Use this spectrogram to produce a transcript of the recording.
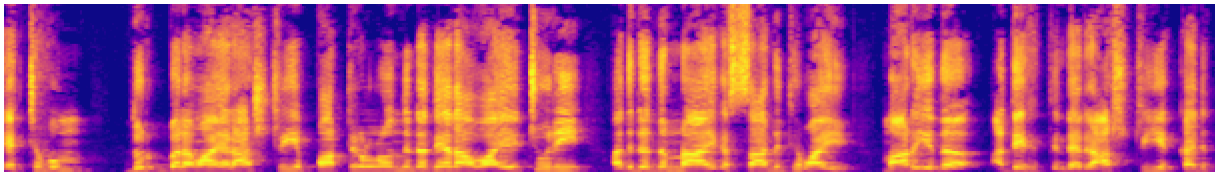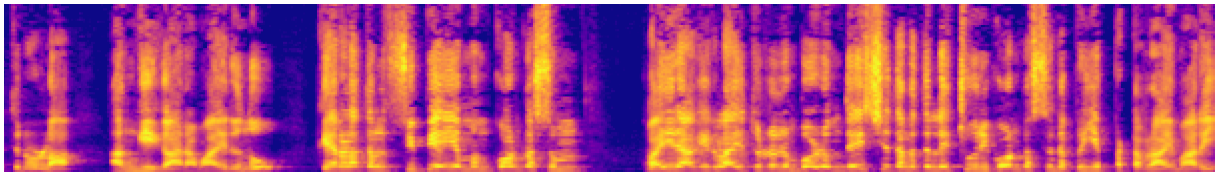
ഏറ്റവും ദുർബലമായ രാഷ്ട്രീയ പാർട്ടികളിലൊന്നിന്റെ നേതാവായ യെച്ചൂരി അതിന്റെ നിർണായക സാന്നിധ്യമായി മാറിയത് അദ്ദേഹത്തിന്റെ രാഷ്ട്രീയ കരുത്തിനുള്ള അംഗീകാരമായിരുന്നു. കേരളത്തിൽ സി പി ഐ എമ്മും കോൺഗ്രസും വൈരാഗികളായി തുടരുമ്പോഴും ദേശീയ തലത്തിൽ യെച്ചൂരി കോൺഗ്രസിന്റെ പ്രിയപ്പെട്ടവരായി മാറി.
